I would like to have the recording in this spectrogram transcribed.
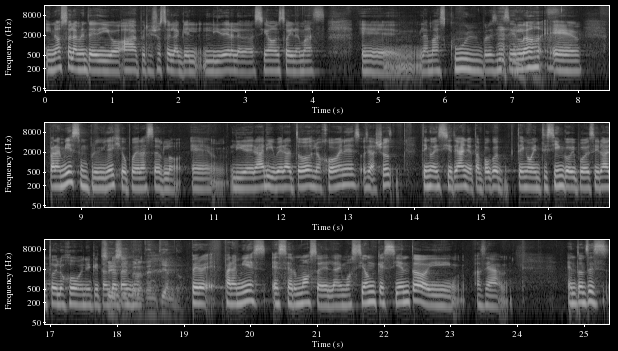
y no solamente digo, ah, pero yo soy la que lidera la adoración, soy la más eh, la más cool, por así decirlo. Eh, para mí es un privilegio poder hacerlo, eh, liderar y ver a todos los jóvenes. O sea, yo tengo 17 años, tampoco tengo 25 y puedo decir, ah, todos los jóvenes que están cantando. Sí, pero te entiendo. Pero para mí es, es hermoso la emoción que siento y, o sea, entonces,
